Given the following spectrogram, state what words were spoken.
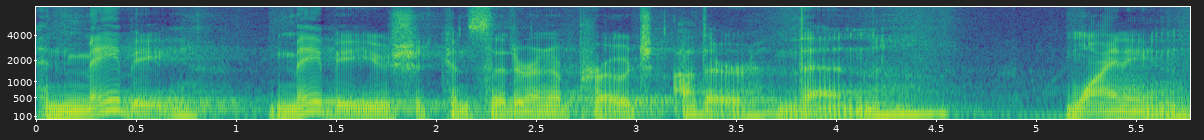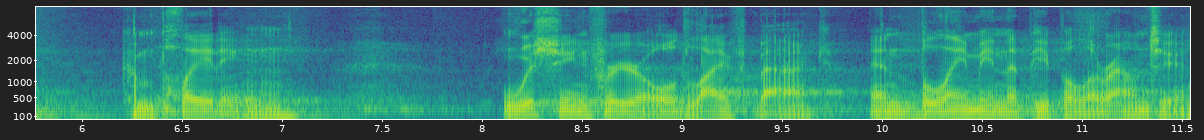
And maybe, maybe you should consider an approach other than whining, complaining, wishing for your old life back, and blaming the people around you.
